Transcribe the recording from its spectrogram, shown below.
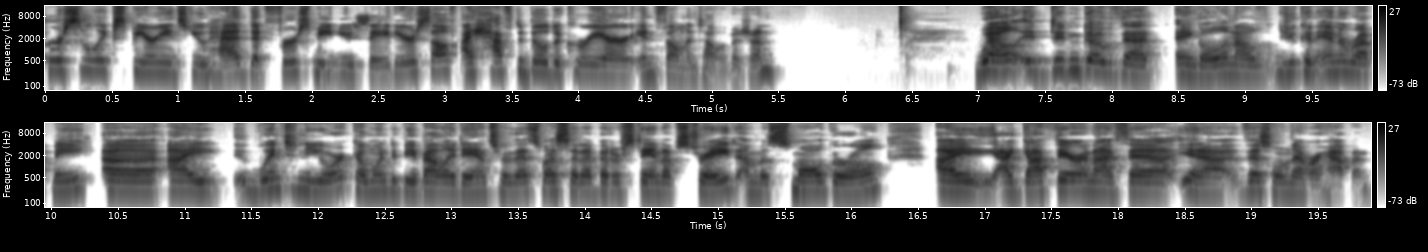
personal experience you had that first made you say to yourself, I have to build a career in film and television? Well, it didn't go that angle, and I'll you can interrupt me. Uh, I went to New York. I wanted to be a ballet dancer. That's why I said I better stand up straight. I'm a small girl. I I got there and I thought, you know, this will never happen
